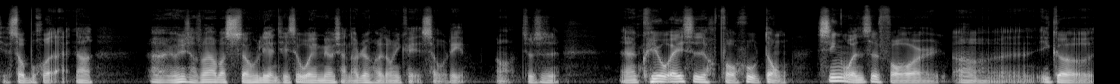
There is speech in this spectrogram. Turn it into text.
也收不回来。那呃，有人想说要不要收敛？其实我也没有想到任何东西可以收敛啊，就是嗯，Q&A 是 for 互动，新闻是 for 呃一个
